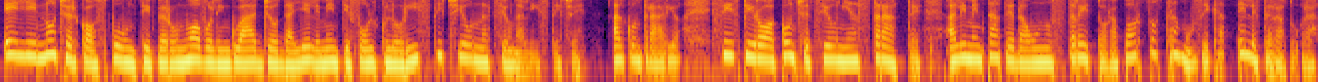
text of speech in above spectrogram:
egli non cercò spunti per un nuovo linguaggio dagli elementi folcloristici o nazionalistici. Al contrario, si ispirò a concezioni astratte, alimentate da uno stretto rapporto tra musica e letteratura.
